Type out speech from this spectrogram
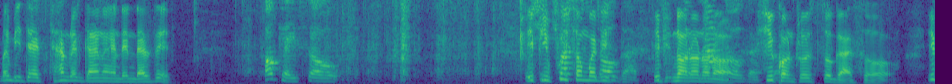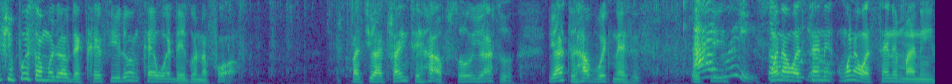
maybe that 100 Ghana and then that's it. Okay, so. If you put somebody. Togas. If you, no, no, no, no. Toga, she so. controls Toga, so if you put somebody off the cliff, you don't care where they're gonna fall. But you are trying to help, so you have to, you have to have witnesses. You I see, agree. So when I was sending, when I was sending money,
